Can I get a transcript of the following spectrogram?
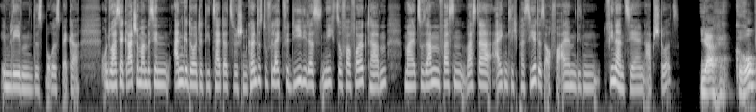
im Leben des Boris Becker. Und du hast ja gerade schon mal ein bisschen angedeutet, die Zeit dazwischen. Könntest du vielleicht für die, die das nicht so verfolgt haben, mal zusammenfassen, was da eigentlich passiert ist, auch vor allem diesen finanziellen Absturz? Ja, grob,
